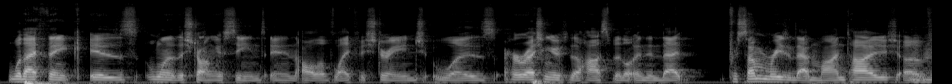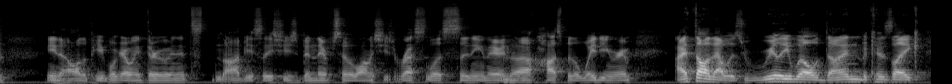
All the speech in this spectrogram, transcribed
what I think is one of the strongest scenes in all of Life is Strange was her rushing her to the hospital, and then that for some reason that montage of you know all the people going through, and it's obviously she's been there for so long, she's restless, sitting there in the hospital waiting room. I thought that was really well done because like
